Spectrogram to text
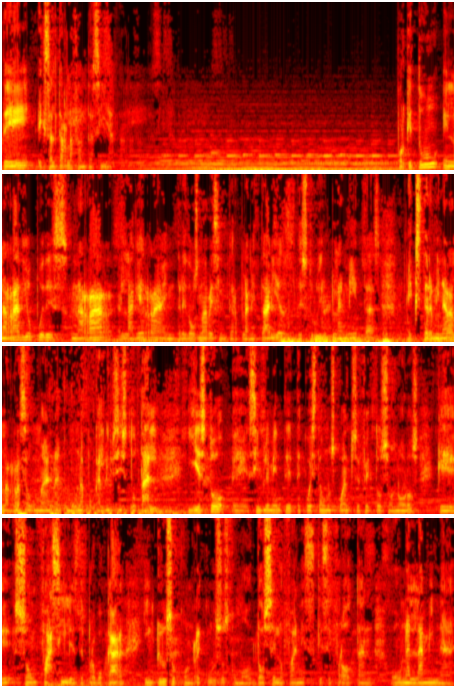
de exaltar la fantasía. Porque tú en la radio puedes narrar la guerra entre dos naves interplanetarias, destruir planetas, exterminar a la raza humana como un apocalipsis total y esto eh, simplemente te cuesta unos cuantos efectos sonoros que son fáciles de provocar, incluso con recursos como dos celofanes que se frotan o una lámina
